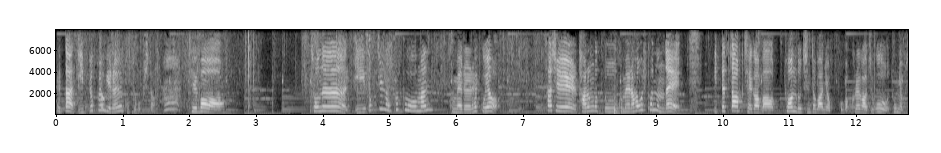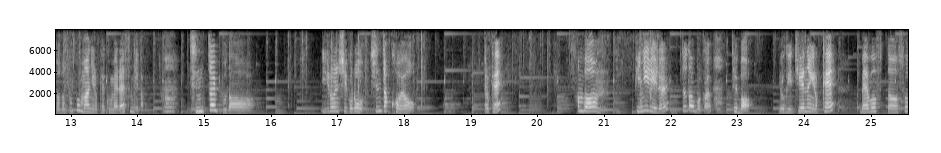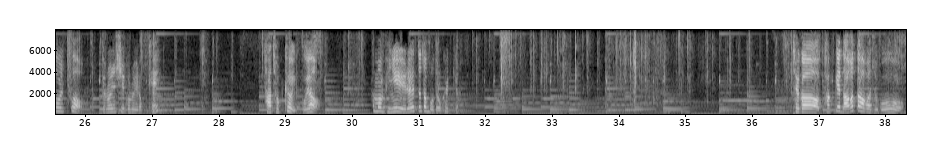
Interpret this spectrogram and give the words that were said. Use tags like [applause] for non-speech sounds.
일단 이 뾱뾱이를 벗겨봅시다. 헉, [gasps] 대박. 저는 이 푸푸만 구매를 했고요. 사실 다른 것도 구매를 하고 싶었는데 이때 딱 제가 막 돈도 진짜 많이 없고 막 그래가지고 돈이 없어서 푸푸만 이렇게 구매를 했습니다. 헉, 진짜 예쁘다. 이런 식으로 진짜 커요. 이렇게 한번 비닐을 뜯어볼까요? 헉, 대박. 여기 뒤에는 이렇게 맵 오브 더 소울 투어 이런 식으로 이렇게 다 적혀 있고요. 한번 비닐을 뜯어보도록 할게요. 제가 밖에 나갔다 와가지고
